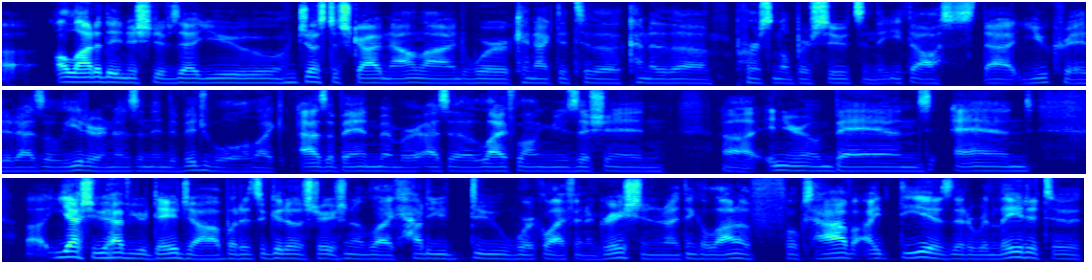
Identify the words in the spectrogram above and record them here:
uh, a lot of the initiatives that you just described and outlined were connected to the kind of the personal pursuits and the ethos that you created as a leader and as an individual, like as a band member, as a lifelong musician, uh, in your own band, and uh, yes, you have your day job, but it's a good illustration of like how do you do work-life integration. And I think a lot of folks have ideas that are related to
